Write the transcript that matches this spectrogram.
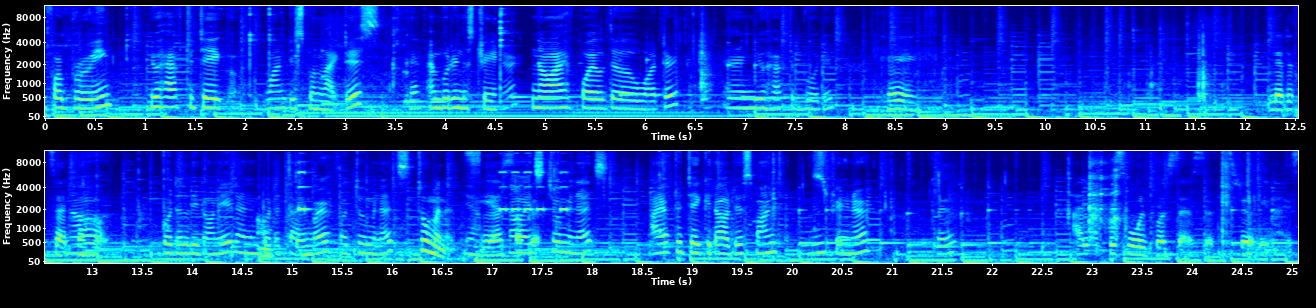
for brewing, you have to take one teaspoon like this Okay. and put in the strainer. Now I have boiled the water, and you have to put it. Okay. Let it set for Now how? put a lid on it and put a timer for two minutes. Two minutes. Yeah. Yes. Now okay. it's two minutes. I have to take it out this one strainer. Okay. I like this whole process. It's really nice.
